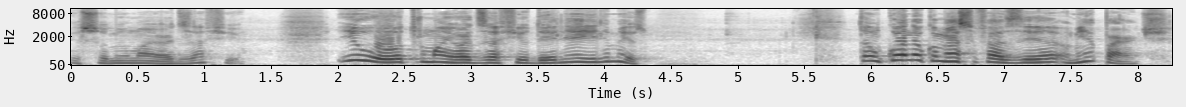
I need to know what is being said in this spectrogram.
Eu sou meu maior desafio. E o outro maior desafio dele é ele mesmo. Então, quando eu começo a fazer a minha parte,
